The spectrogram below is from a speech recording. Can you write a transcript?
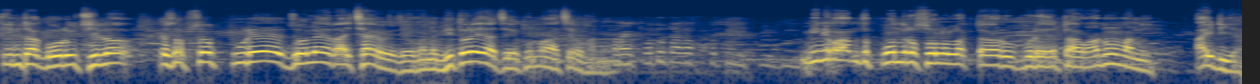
তিনটা গরু ছিল এসব সব পুড়ে জ্বলে রাইছাই হয়ে যায় মানে ভিতরেই আছে এখনও আছে ওখানে। মিনিমাম তো পনেরো ষোলো লাখ টাকার উপরে এটা আনুমানিক আইডিয়া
